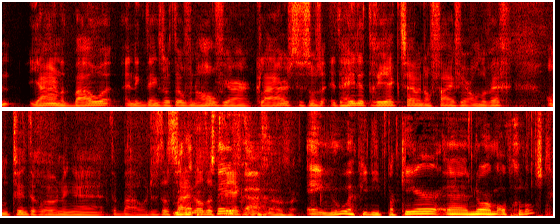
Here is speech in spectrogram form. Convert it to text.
een jaar aan het bouwen. En ik denk dat het over een half jaar klaar is. Dus het hele traject zijn we dan vijf jaar onderweg om 20 woningen te bouwen. Dus dat maar zijn wel de twee vragen over. Eén, hoe heb je die parkeernorm uh, opgelost?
